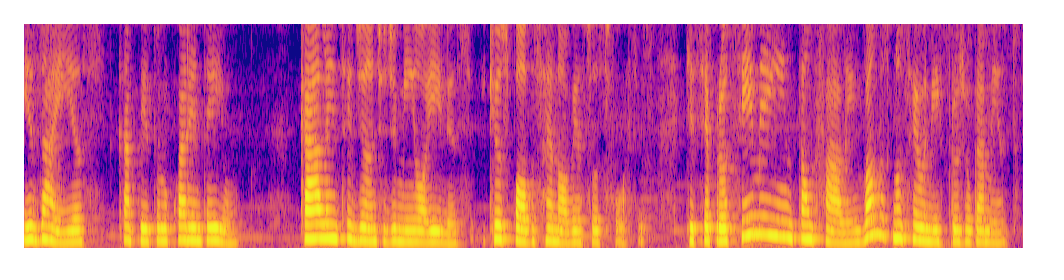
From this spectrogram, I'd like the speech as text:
Isaías, capítulo 41 Calem-se diante de mim, ó ilhas, e que os povos renovem as suas forças. Que se aproximem e então falem: Vamos nos reunir para o julgamento.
